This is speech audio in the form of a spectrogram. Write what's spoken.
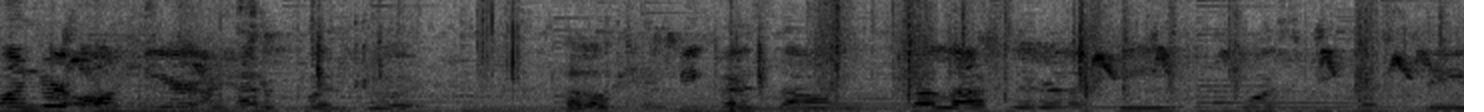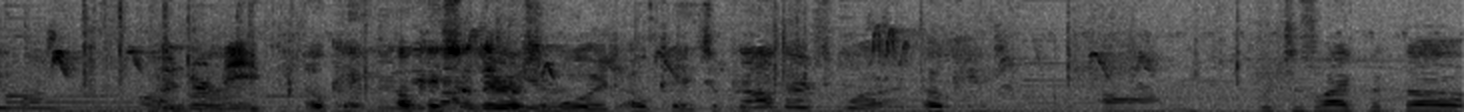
Under all here, I had to put wood Oh, okay. because um, the last litter that came was because they went under. Underneath. Okay. And then they Okay. So got there's here. wood. Okay. To put. Now there's wood, Okay. um, which is why I put the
